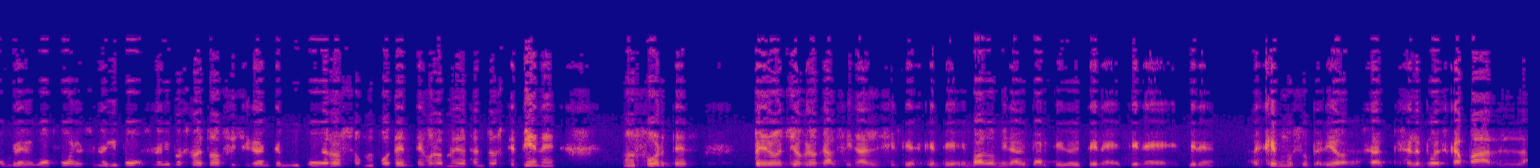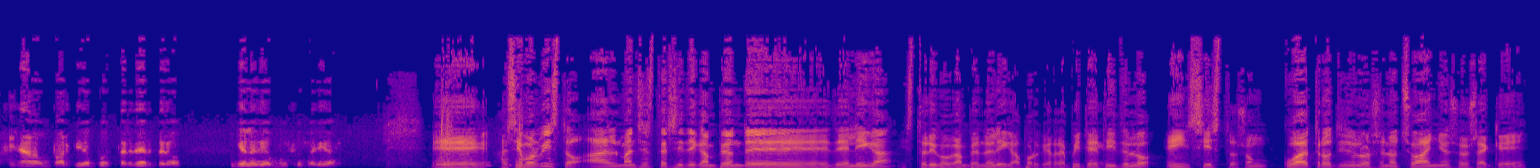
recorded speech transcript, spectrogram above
hombre, el Watford es un equipo, es un equipo sobre todo físicamente muy poderoso, muy potente, con los mediocentros que tiene, muy fuertes, pero yo creo que al final el City es que te- va a dominar el partido y tiene, tiene, tiene, es que es muy superior, o sea, se le puede escapar, la final a un partido puedes perder, pero yo le veo muy superior. Eh, así hemos visto al Manchester City campeón de, de liga, histórico campeón de liga, porque repite título, e insisto, son cuatro títulos en ocho años, o sea que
